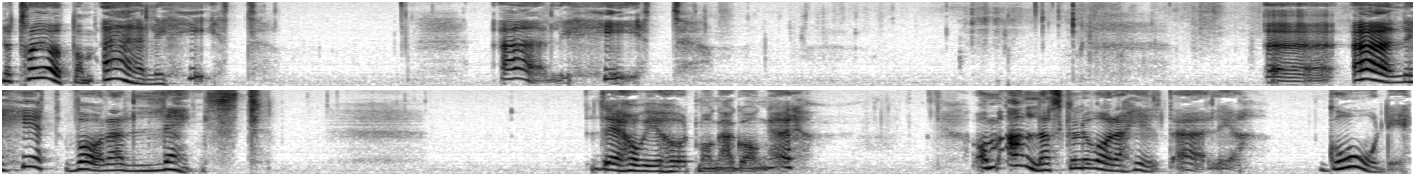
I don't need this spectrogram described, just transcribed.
Nu tar jag upp om ärlighet. Ärlighet. Äh, ärlighet vara längst. Det har vi ju hört många gånger. Om alla skulle vara helt ärliga, går det?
